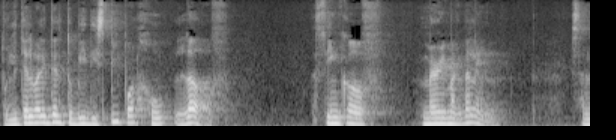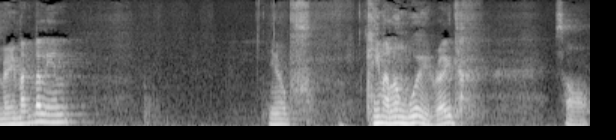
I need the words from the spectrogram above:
to little by little to be these people who love. Think of Mary Magdalene. Saint Mary Magdalene, you know, came a long way, right? So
